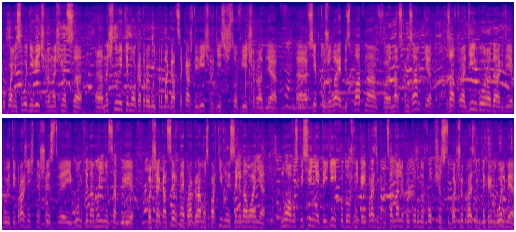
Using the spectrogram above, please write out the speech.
буквально сегодня вечером начнется э, ночное кино, которое будет предлагаться каждый вечер в 10 часов вечера для э, всех, кто желает, бесплатно в Нарвском замке. Завтра День города, где будет и праздничное шествие, и гонки на мыльницах, и большая концертная программа, спортивные соревнования. Ну а воскресенье это и День художника, и праздник национальных культурных обществ, большой праздник на Крингольме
